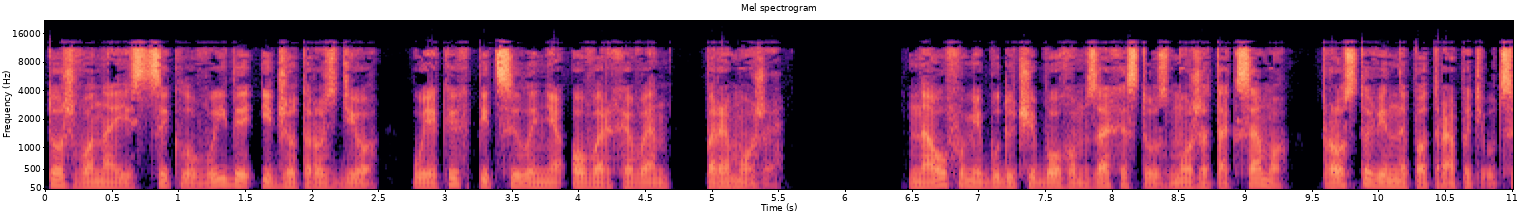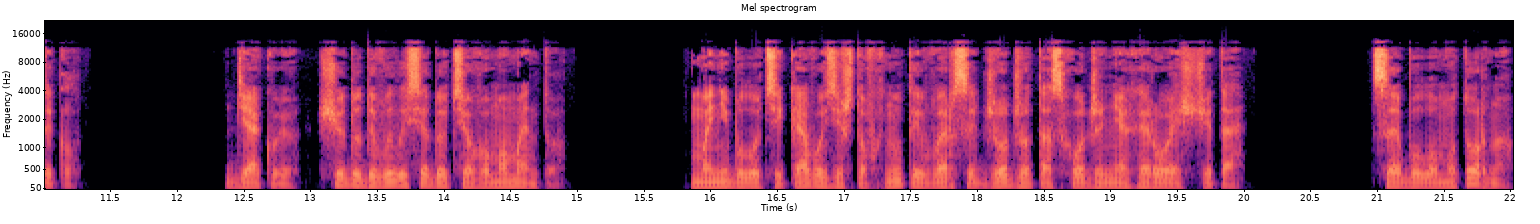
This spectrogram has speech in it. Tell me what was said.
тож вона із циклу вийде і Джотороздіо, у яких підсилення Оверхевен переможе. Наофомі, будучи богом захисту, зможе так само, просто він не потрапить у цикл. Дякую, що додивилися до цього моменту. Мені було цікаво зіштовхнути верси Джоджо та сходження героя щита. Це було моторно,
